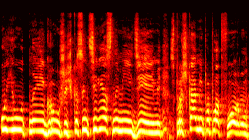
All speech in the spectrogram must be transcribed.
уютная игрушечка с интересными идеями, с прыжками по платформам,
